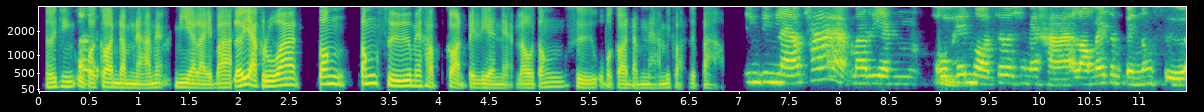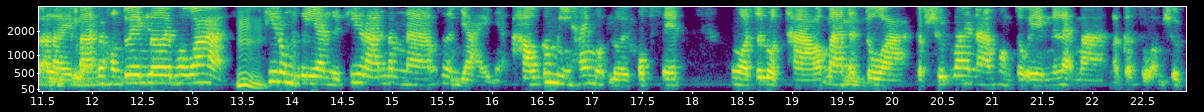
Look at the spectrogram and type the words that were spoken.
เออจริงอุปกรณ์ดำน้ำเนี่ยมีอะไรบ้าง แล้วอยากรู้ว่าต้องต้องซื้อไหมครับ ก่อนไปเรียนเนี่ย เราต้องซื้ออุปกรณ์ดำน้ำไปก่อนหรือเปล่า จริง ๆ แล้วถ้ามาเรียน Open Water ใช่ไหมคะ เราไม่จำเป็นต้องซื้ออะไรมาเป็นของตัวเองเลย เพราะว่าอืมที่โรงเรียนหรือที่ร้านดำน้ำส่วนใหญ่เนี่ยเขาก็มีให้หมดเลยครบเซตหัวจรดเท้ามาแต่ตัวกับชุดว่ายน้ำของตัวเองนี่แหละมา แล้วก็สวมชุด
